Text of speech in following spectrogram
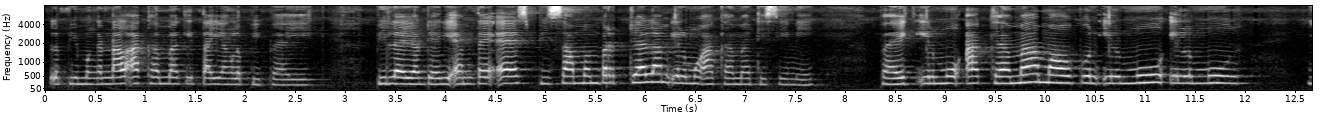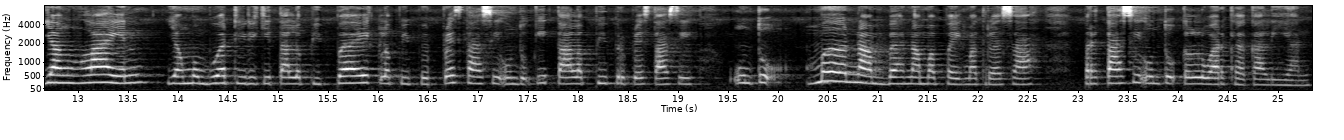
lebih mengenal agama kita yang lebih baik. Bila yang dari MTS bisa memperdalam ilmu agama di sini, baik ilmu agama maupun ilmu-ilmu yang lain yang membuat diri kita lebih baik, lebih berprestasi untuk kita, lebih berprestasi untuk menambah nama baik madrasah, prestasi untuk keluarga kalian.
